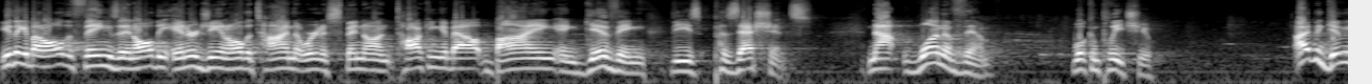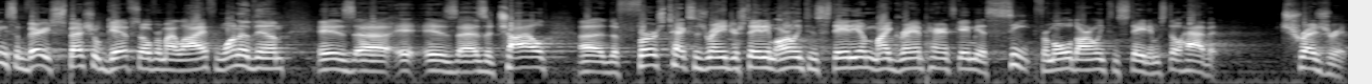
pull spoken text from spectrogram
You think about all the things and all the energy and all the time that we're going to spend on talking about, buying, and giving these possessions. Not one of them will complete you. I've been giving some very special gifts over my life. One of them is, uh, is as a child, uh, the first Texas Ranger Stadium, Arlington Stadium. My grandparents gave me a seat from old Arlington Stadium. Still have it. Treasure it.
